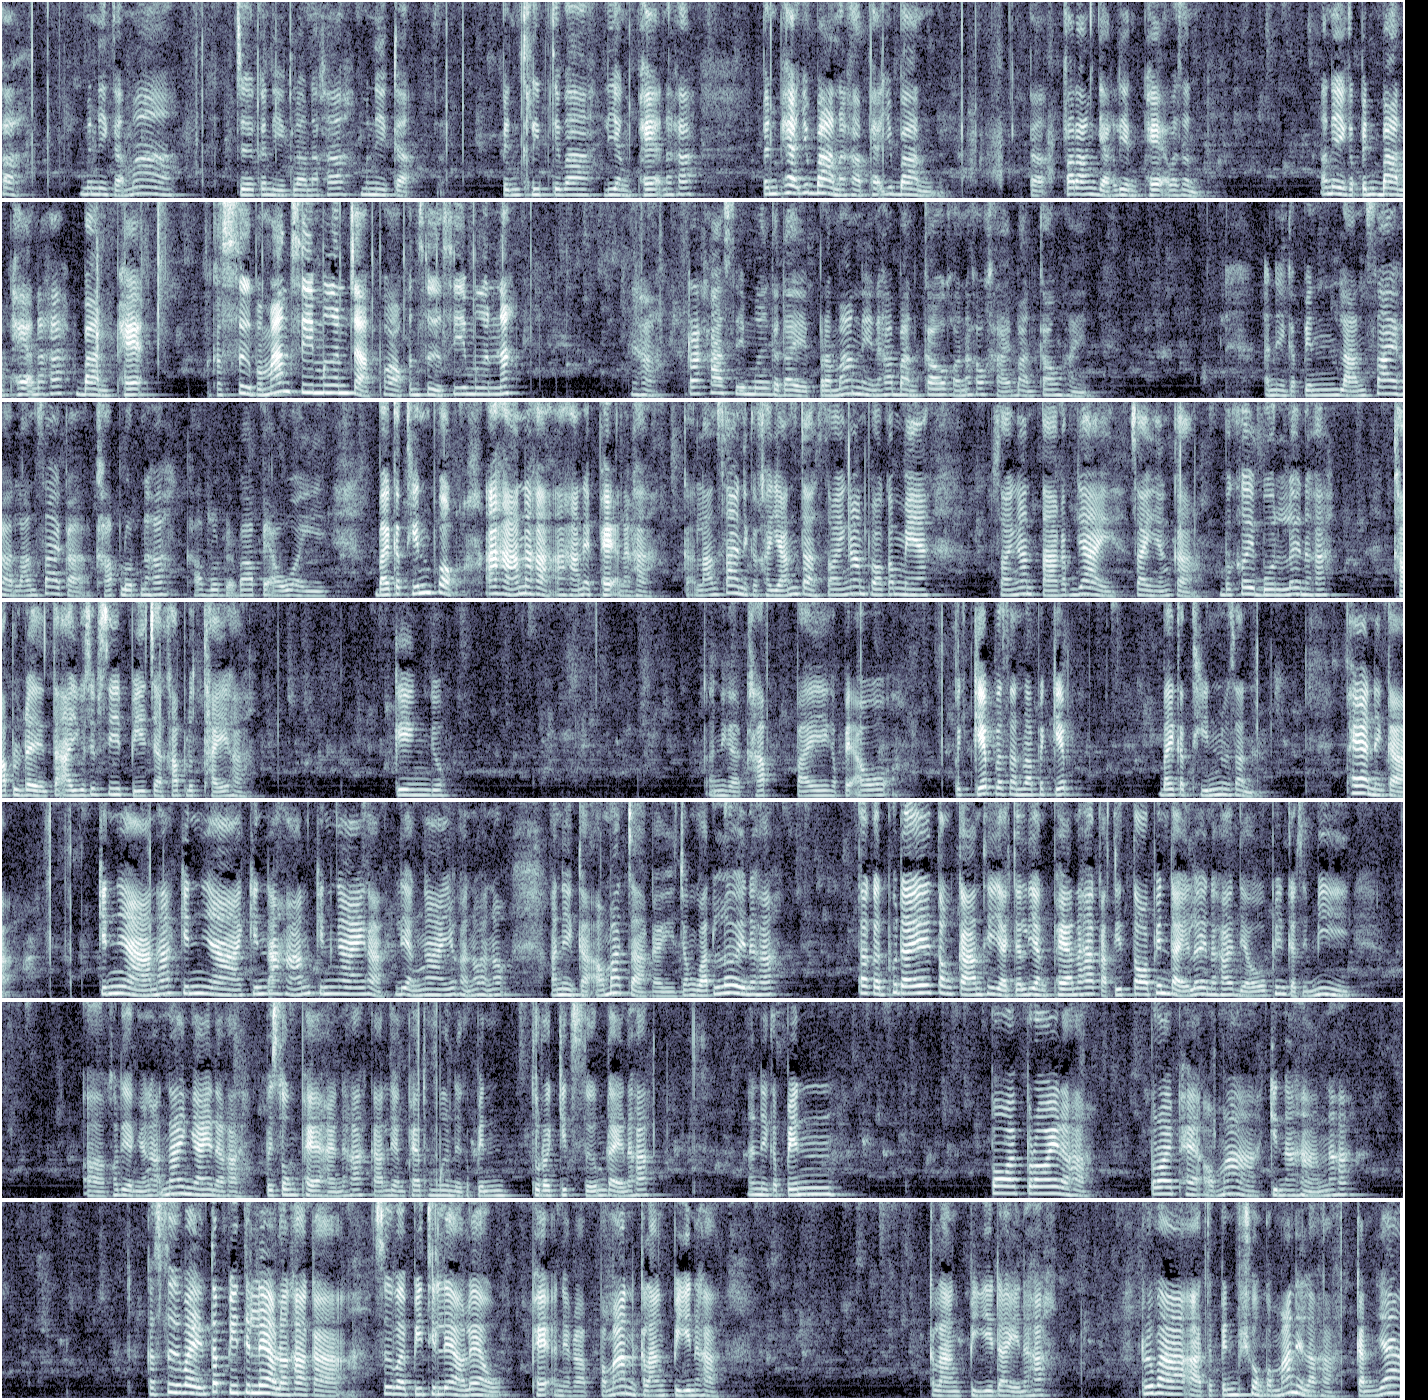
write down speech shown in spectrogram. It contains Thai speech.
ค่ะมันนี่กะมาเจอกันอีกแล้วนะคะมันนี่กะเป็นคลิปที่ว่าเลี้ยงแพะนะคะ เป็นแพะยุบ้านนะคะ แพะยุบ้านกะฝรั่งอยากเลี้ยงแพะว่าสันอันนี้ก็เป็นบ้านแพะนะคะ บ้านแพะก็ซื้อประมาณสี่หมื่นจ้ะพอออกกันซื้อสี่หมื่นนะนี่ค่ะราคาสี่หมื่นก็ได้ประมาณนี้นะคะบ้านเก่าเขานะเขาขายบ้านเก่าให้ อันนี้ก็เป็นร้านไส้ค่ะร้านไส้กับขับรถนะคะขับรถแบบว่าไปเอาไอ้ใบกระถินพวกอาหารนะคะอาหารไอ้แพะนะคะกับร้านไส้นี่ก็ขยันจ้ะซอยงานพอกับแม่ซอยงานตากับยายใส่ยังกะบ่เคยบนเลยนะคะขับรถได้แต่อายุ14ปีจะขับรถไถค่ะ เก่งอยู่อันนี้ก็ขับไปก็ไปเอา ไปเก็บว่าสันว่าไปเก็บใบกระถินว่าสันแพะนี่กะ กินหญ้านะกินหญ้ากินอาหารกินง่ายค่ะเลี้ยงง่ายอยู่ค่ะเนาะค่ะเนาะอันนี้ก็เอามาจากไอ้จังหวัดเลยนะคะ ถ้าเกิดผู้ใดต้องการที่อยากจะเลี้ยงแพะนะคะก็ติดต่อพินใดเลยนะคะ เดี๋ยวพินกับสิมีอ่าเขาเรียกอย่างอะน่ายไงนะคะไปส่งแพะให้นะคะ การเลี้ยงแพะทุกมือเนี่ยก็เป็นธุรกิจเสริมใดนะคะอันนี้ก็เป็นปล่อยปล่อยนะคะปล่อยแพออกมากินอาหารนะคะ ก็ซื้อไว้ตั้งปีที่แล้วแล้วค่ะก็ซื้อไว้ปีที่แล้วแล้ว แพะอันเนี้ยค่ะประมาณกลางปีนะคะ กลางปีใดนะคะ หรือว่าอาจจะเป็นช่วงประมาณนี่แหละค่ะ กันยา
